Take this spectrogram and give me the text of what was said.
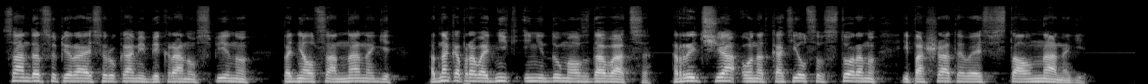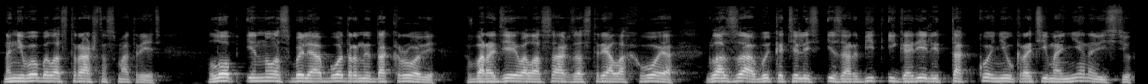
Сандерс, упираясь руками Бекрану в спину, поднялся на ноги, однако проводник и не думал сдаваться. Рыча он откатился в сторону и, пошатываясь, встал на ноги. На него было страшно смотреть. Лоб и нос были ободраны до крови, в бороде и волосах застряла хвоя, глаза выкатились из орбит и горели такой неукротимой ненавистью,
